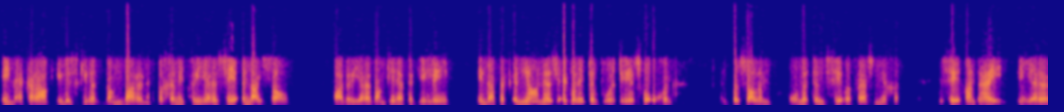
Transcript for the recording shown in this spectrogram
en ek raak iewes skielik dankbaar en ek begin net vir die Here sê in daai saal Vader Here dankie dat ek hier lê en dat ek in U hande is. Ek wil net 'n woord lees vir oggend in Psalm 107 vers 9. Dit sê want hy die Here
